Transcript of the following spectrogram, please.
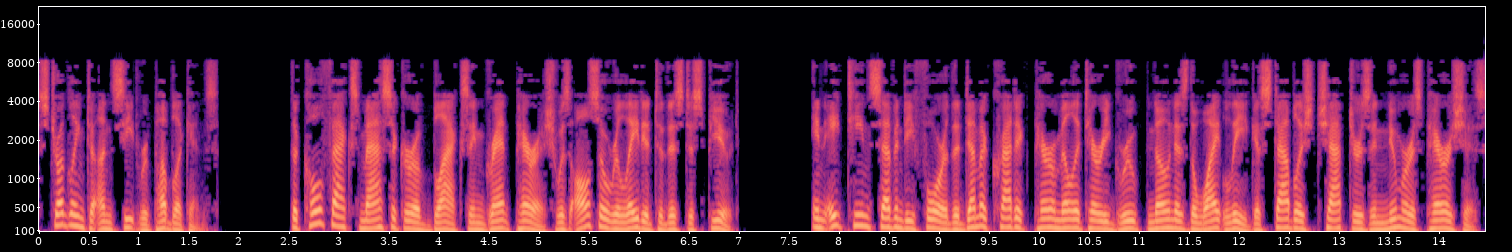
struggling to unseat Republicans. The Colfax massacre of blacks in Grant Parish was also related to this dispute. In 1874 the Democratic paramilitary group known as the White League established chapters in numerous parishes,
